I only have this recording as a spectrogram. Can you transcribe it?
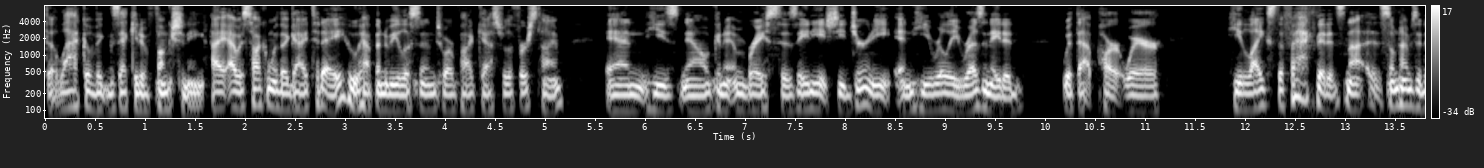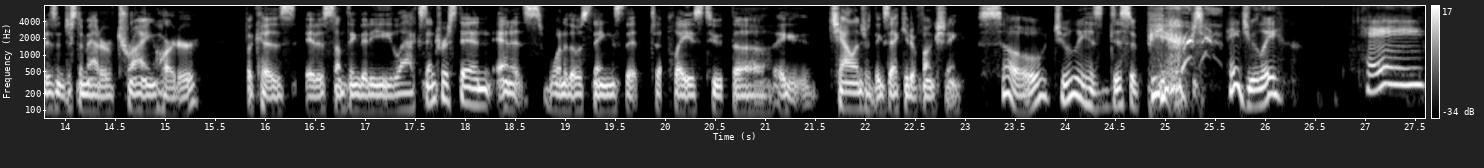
the lack of executive functioning. I, I was talking with a guy today who happened to be listening to our podcast for the first time, and he's now going to embrace his ADHD journey, and he really resonated with that part where he likes the fact that it's not sometimes it isn't just a matter of trying harder because it is something that he lacks interest in and it's one of those things that uh, plays to the uh, challenge with executive functioning so julie has disappeared hey julie Hey,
